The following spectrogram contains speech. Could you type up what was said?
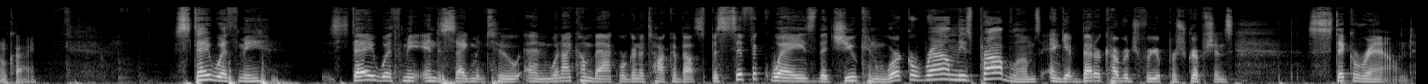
Okay. Stay with me. Stay with me into segment two, and when I come back, we're going to talk about specific ways that you can work around these problems and get better coverage for your prescriptions. Stick around.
